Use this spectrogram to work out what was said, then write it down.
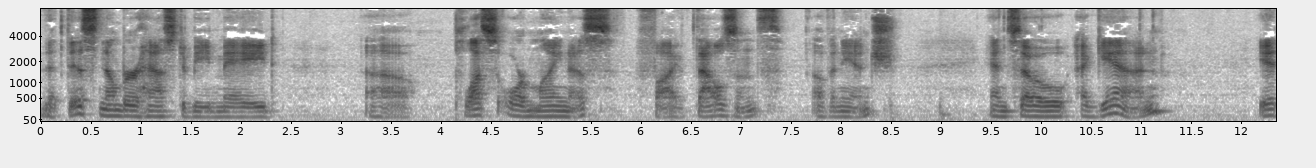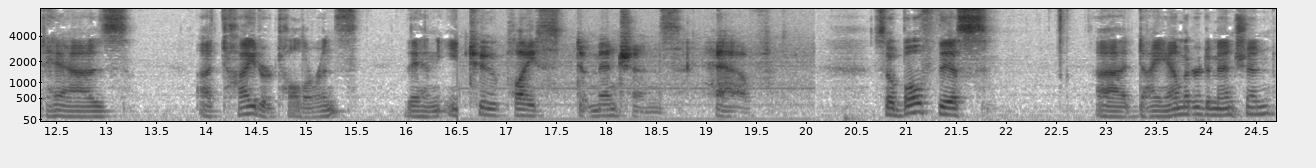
that this number has to be made uh, plus or minus five thousandths of an inch. And so again, it has a tighter tolerance than two place dimensions have. So both this uh, diameter dimension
